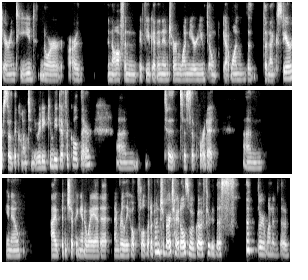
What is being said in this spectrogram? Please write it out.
guaranteed, nor are and often if you get an intern one year, you don't get one the, the next year. So the continuity can be difficult there um, to, to support it. Um, you know, I've been chipping it away at it. I'm really hopeful that a bunch of our titles will go through this, through one of the,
